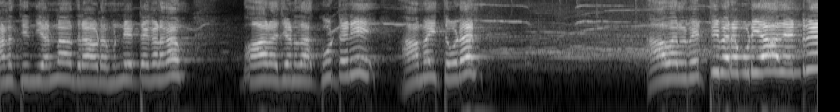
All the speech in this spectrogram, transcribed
அனைத்து இந்திய அண்ணா திராவிட முன்னேற்ற கழகம் பாரதிய ஜனதா கூட்டணி அமைத்துடன் அவர்கள் வெற்றி பெற முடியாது என்று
